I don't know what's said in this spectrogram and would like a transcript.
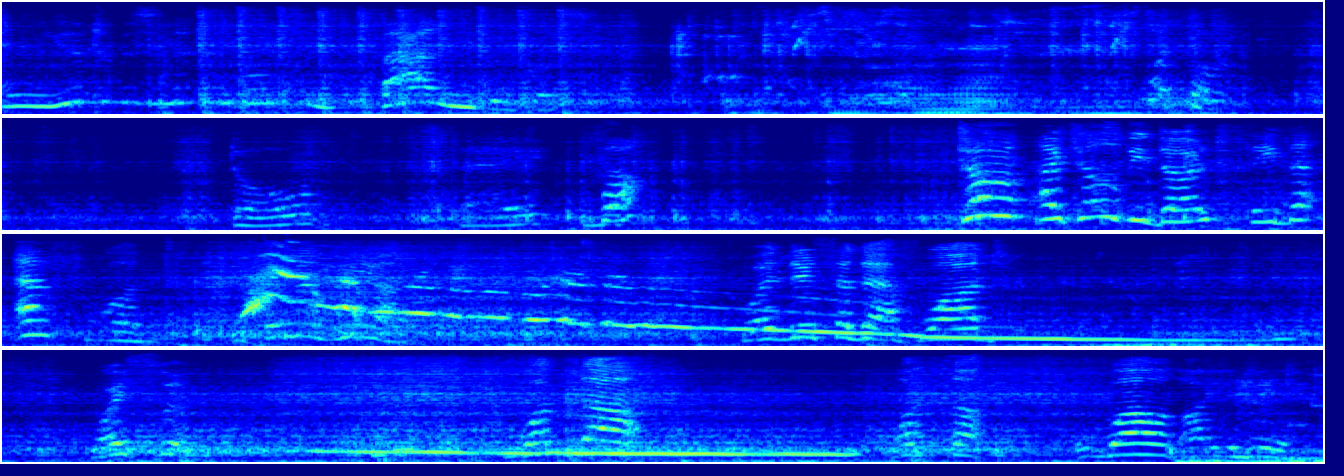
And YouTube is literally going to ban me because. What the? don't say fuck. Don't, I told you don't say the F word. Here. Why did you say the F word? Why so, What the, what the world are you doing?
